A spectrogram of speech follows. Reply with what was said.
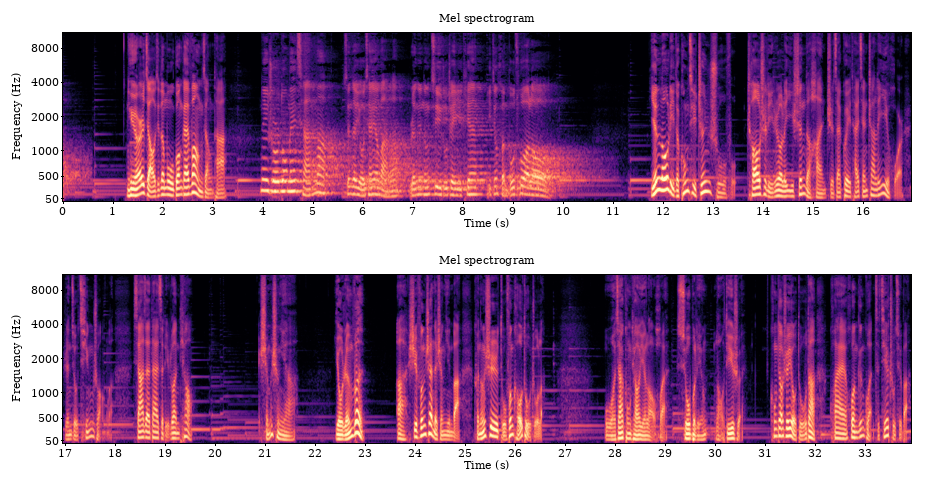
女儿皎洁的目光该望向他。那时候都没钱嘛，现在有钱也晚了。人家能记住这一天，已经很不错喽。银楼里的空气真舒服，超市里热了一身的汗，只在柜台前站了一会儿，人就清爽了。虾在袋子里乱跳。什么声音啊？有人问。啊，是风扇的声音吧？可能是堵风口堵住了。我家空调也老坏，修不灵，老滴水。空调水有毒的，快换根管子接出去吧。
